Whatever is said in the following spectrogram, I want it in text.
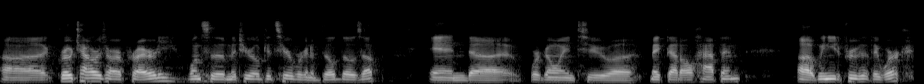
Uh, grow towers are a priority. Once the material gets here, we're going to build those up and uh, we're going to uh, make that all happen. we need to prove that they work,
